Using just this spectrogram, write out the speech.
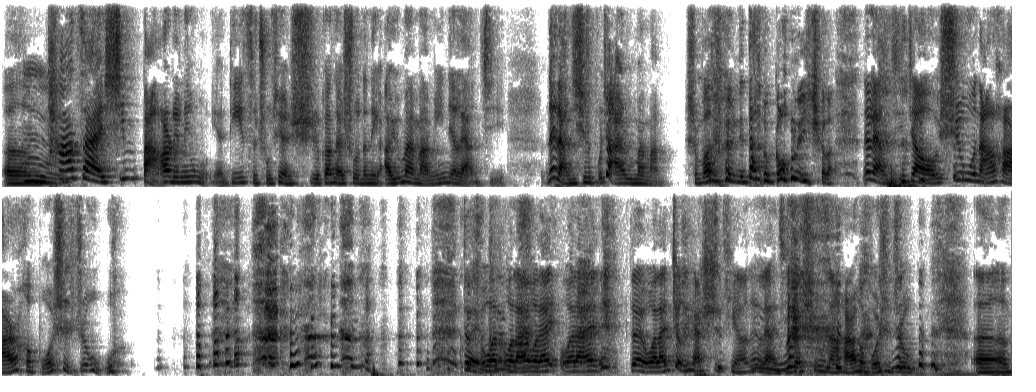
嗯，他在新版二零零五年第一次出现是刚才说的那个《Are You My Mommy》那两集，那两集其实不叫《Are You My Mommy》，什么你带到沟里去了？那两集叫《虚无男孩》和《博士之舞 》。对我，我来，我来，我来，对我来正一下视听啊！那两集叫《虚无男孩》和《博士之舞 》。呃，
